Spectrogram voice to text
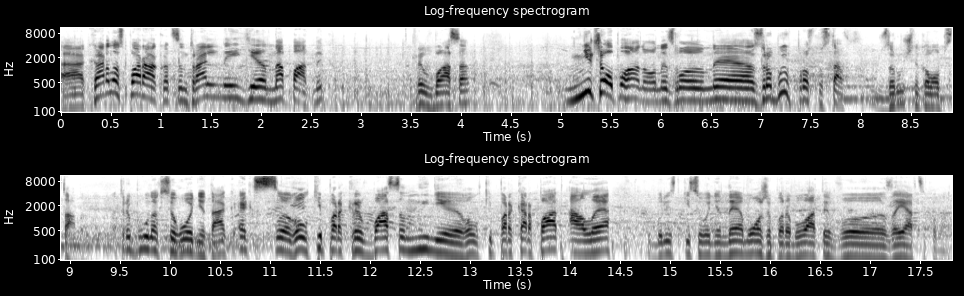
Е, Карлос Парако, центральний е, нападник Кривбаса. Нічого поганого не, зво- не зробив, просто став заручником обставин. На трибунах сьогодні так. Екс-голкіпер Кривбаса, нині голкіпер Карпат, але футболіст, який сьогодні не може перебувати в заявці команди.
